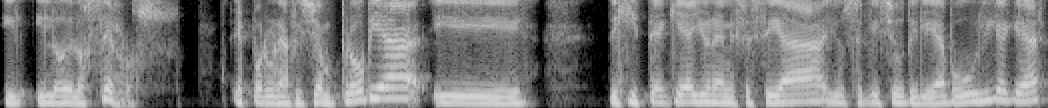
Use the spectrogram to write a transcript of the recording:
y, y, lo de los cerros, ¿es por una afición propia y dijiste aquí hay una necesidad y un servicio de utilidad pública que dar?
